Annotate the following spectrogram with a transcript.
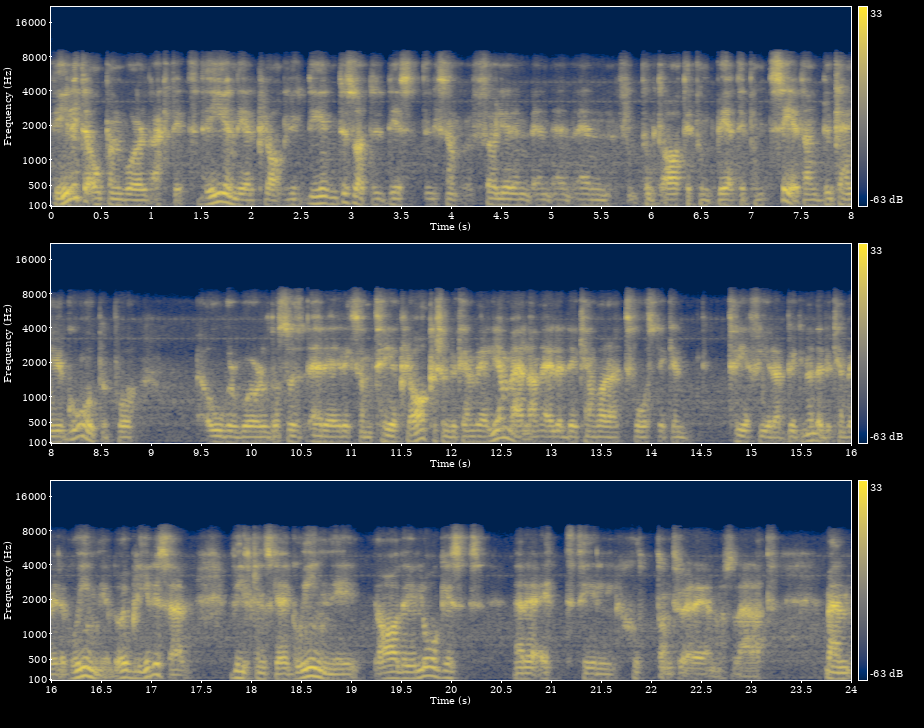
det är lite open world-aktigt. Det är ju en del klag. Det är inte så att det liksom följer en, en, en, en punkt A till punkt B till punkt C. Utan du kan ju gå uppe på overworld och så är det liksom tre klaker som du kan välja mellan. Eller det kan vara två stycken, tre, fyra byggnader du kan välja att gå in i. Då blir det så här, vilken ska jag gå in i? Ja, det är logiskt när det är 1 till 17 tror jag det är. Och så där, att, men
